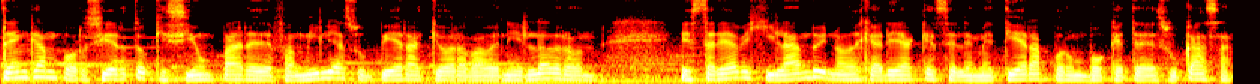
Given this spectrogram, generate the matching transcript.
Tengan por cierto que si un padre de familia supiera qué hora va a venir ladrón, estaría vigilando y no dejaría que se le metiera por un boquete de su casa.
